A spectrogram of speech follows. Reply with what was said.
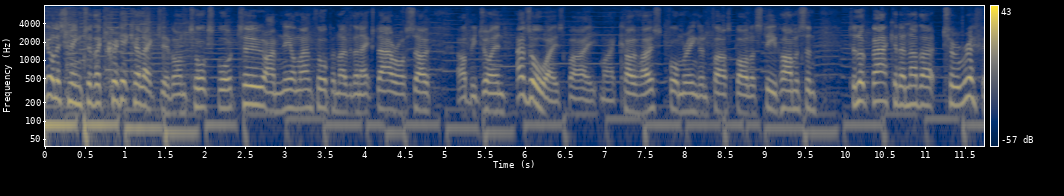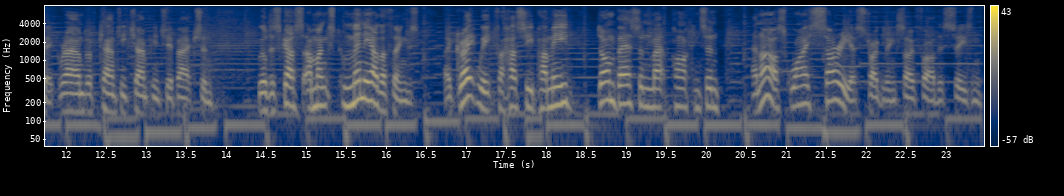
You're listening to the Cricket Collective on Talksport 2. I'm Neil Manthorpe, and over the next hour or so, I'll be joined, as always, by my co host, former England fast bowler Steve Harmison, to look back at another terrific round of county championship action. We'll discuss, amongst many other things, a great week for Haseeb Hameed, Dom Bess, and Matt Parkinson, and ask why Surrey are struggling so far this season.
